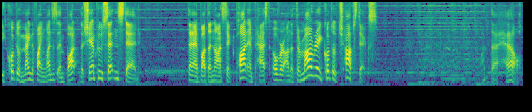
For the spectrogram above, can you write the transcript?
equipped with magnifying lenses and bought the shampoo set instead. Then I bought the non-stick pot and passed over on the thermometer equipped with chopsticks. What the hell?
